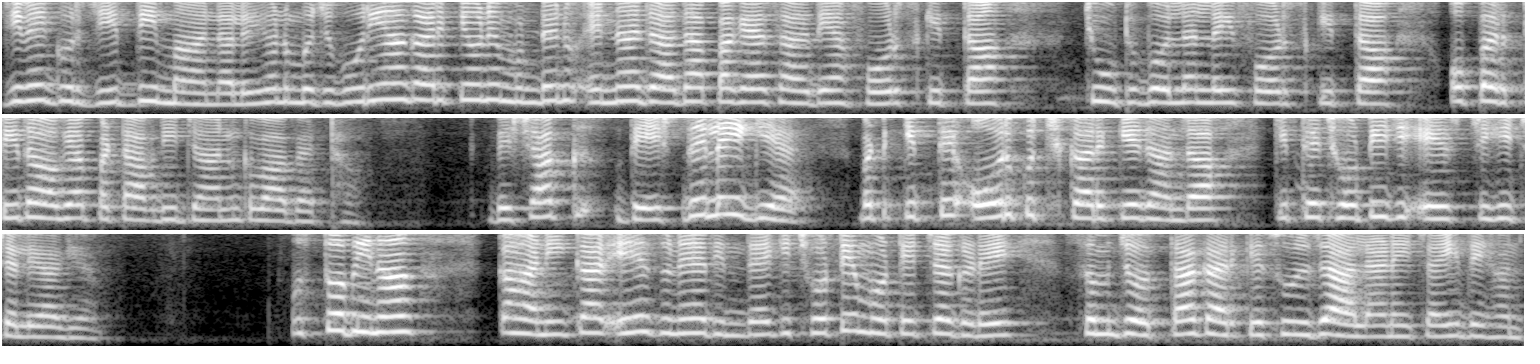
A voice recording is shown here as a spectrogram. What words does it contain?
ਜਿਵੇਂ ਗੁਰਜੀਤ ਦੀ ਮਾਂ ਨਾਲ ਹੋਈ, ਹੁਣ ਮਜਬੂਰੀਆਂ ਕਰਕੇ ਉਹਨੇ ਮੁੰਡੇ ਨੂੰ ਇੰਨਾ ਜ਼ਿਆਦਾ ਆਪਾਂ ਕਹਿ ਸਕਦੇ ਹਾਂ ਫੋਰਸ ਕੀਤਾ, ਝੂਠ ਬੋਲਣ ਲਈ ਫੋਰਸ ਕੀਤਾ, ਉਹ ਭਰਤੀ ਤਾਂ ਹੋ ਗਿਆ ਪਟਾਵ ਦੀ ਜਾਨ ਗਵਾ ਬੈਠਾ। ਬੇਸ਼ੱਕ ਦੇਸ਼ ਦੇ ਲਈ ਗਿਆ ਬਟ ਕਿਤੇ ਹੋਰ ਕੁਝ ਕਰਕੇ ਜਾਂਦਾ, ਕਿਤੇ ਛੋਟੀ ਜੀ ਏਜ 'ਚ ਹੀ ਚਲਿਆ ਗਿਆ। ਉਸ ਤੋਂ ਬਿਨਾ ਕਹਾਣੀਕਾਰ ਇਹ ਸੁਨੇਹਾ ਦਿੰਦਾ ਹੈ ਕਿ ਛੋਟੇ-ਮੋਟੇ ਝਗੜੇ ਸਮਝੌਤਾ ਕਰਕੇ ਸੁਲਝਾ ਲੈਣੇ ਚਾਹੀਦੇ ਹਨ,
